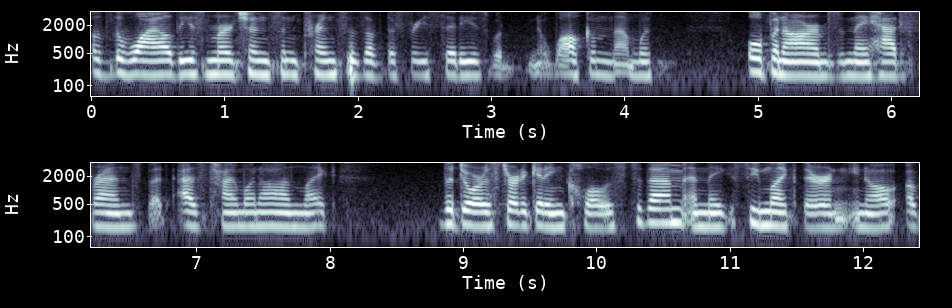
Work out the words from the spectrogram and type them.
of the while these merchants and princes of the free cities would you know, welcome them with open arms, and they had friends. But as time went on, like the doors started getting closed to them and they seem like they're in you know a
